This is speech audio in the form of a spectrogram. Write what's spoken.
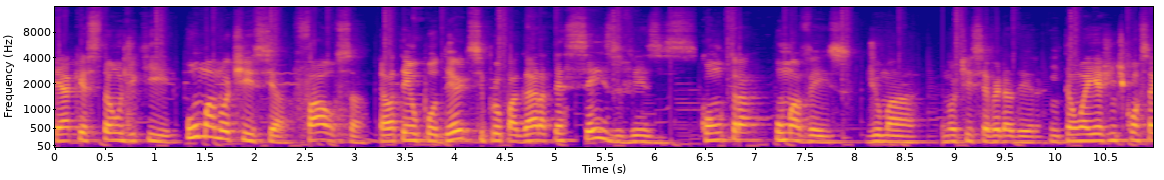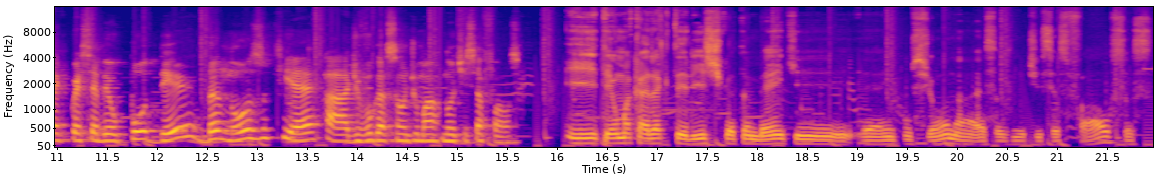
é a questão de que uma notícia falsa ela tem o poder de se propagar até seis vezes contra uma vez de uma notícia verdadeira. Então aí a gente consegue perceber o poder danoso que é a divulgação de uma notícia falsa. E tem uma característica também que é, impulsiona essas notícias falsas,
